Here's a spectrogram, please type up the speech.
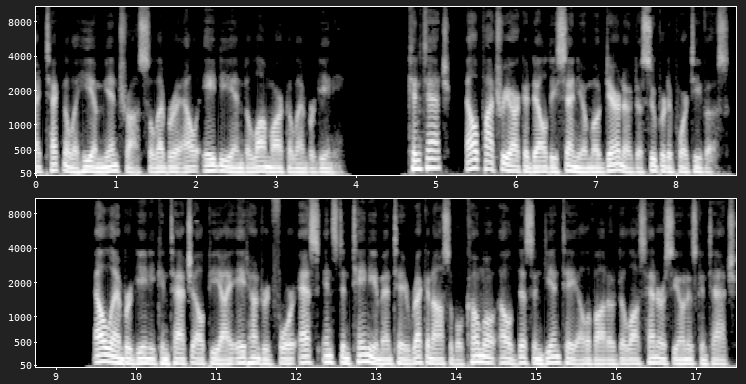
y tecnología mientras celebra el ADN de la marca Lamborghini. Countach, el patriarca del diseño moderno de superdeportivos. El Lamborghini Countach LPI 804 es instantáneamente reconocible como el descendiente elevado de las generaciones Countach,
